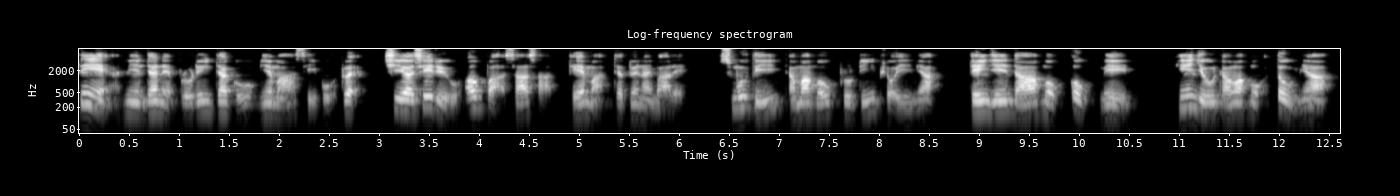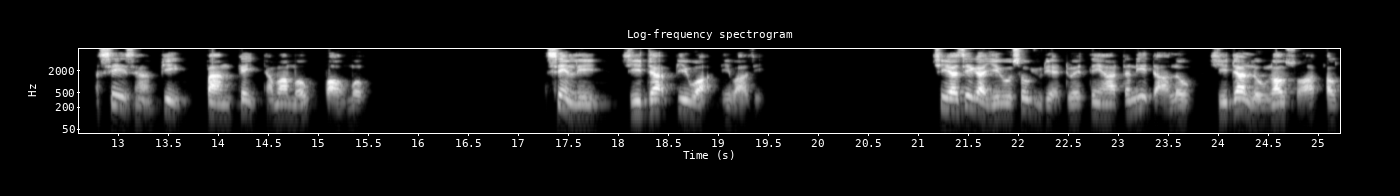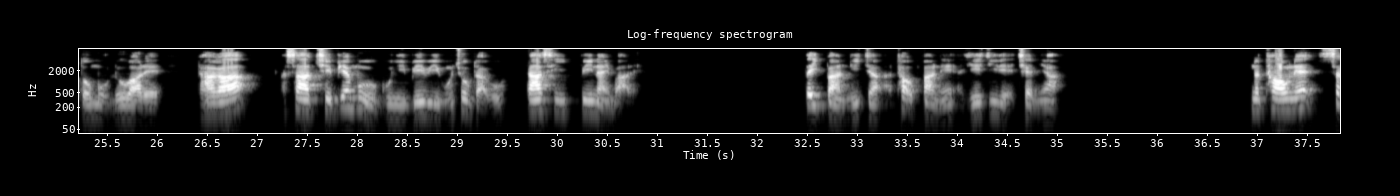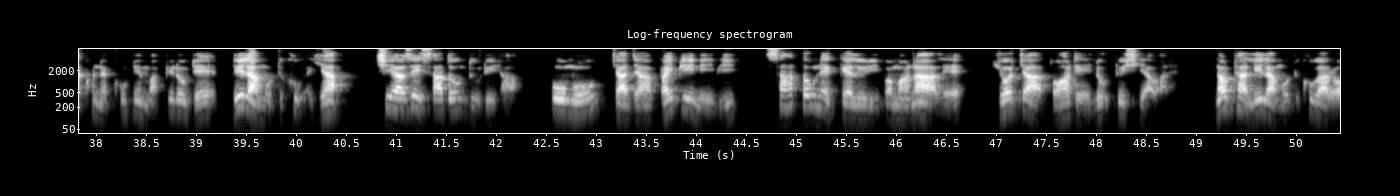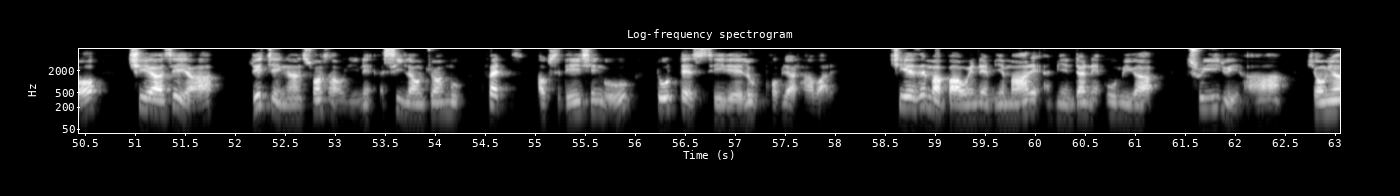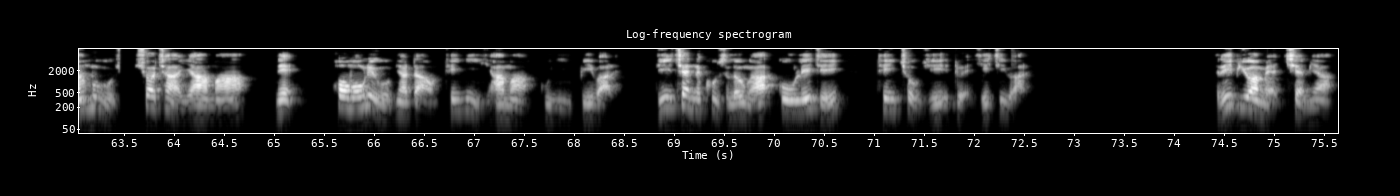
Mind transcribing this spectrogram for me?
တင့်ရဲ့အမြင်ဓာတ်နဲ့ပရိုတင်းဓာတ်ကိုမြင်မာစေဖို့အတွက်ချီယာဆေးတွေကိုအောက်ပါအစားအစာထဲမှာထည့်သွင်းနိုင်ပါတယ်။ smoothie ဒါမှမဟုတ် protein ဖြော်ရည်များဒိန်ချင်းဒါမှမဟုတ်အုတ်မေးဟင်းဂျူဒါမှမဟုတ်အတုပ်များအစိအဆန်ပြည့်ပန်ကိတ်ဒါမှမဟုတ်ပေါင်မုတ်အဆင့်လေးရေဓာတ်ပြည့်ဝနေပါစေခြေရစိတ်ကရေကိုစုပ်ယူတဲ့အတွက်သင်ဟာတစ်နေ့တာလုံးရေဓာတ်လုံလောက်စွာတောက်သုံးမှုလိုပါတယ်ဒါကအစာခြေပြတ်မှုကိုကူညီပေးပြီးဝန်ချုပ်တာကို တားဆီးပေးနိုင်ပါတယ်သိပ္ပံနိကြအထောက်အပံ့နဲ့အရေးကြီးတဲ့အချက်များ2018ခုနှစ်မှာပြုလုပ်တဲ့လေ့လာမှုတစ်ခုအရချီယာစိတ်စားသုံးသူတွေဟာပိုမိုကြာကြာဗိုက်ပြည့်နေပြီးစားသုံးတဲ့ကယ်လိုရီပမာဏကလည်းလျော့ကျသွားတယ်လို့တွေ့ရှိရပါတယ်။နောက်ထပ်လေ့လာမှုတစ်ခုကတော့ချီယာစိတ်ဟာလေ့ကျင့်ခန်းစွမ်းဆောင်ရည်နဲ့အဆီလောင်ကျွမ်းမှု fat oxidation ကိုတိုးတက်စေတယ်လို့ဖော်ပြထားပါတယ်။ ချီယာစိတ်မှာပါဝင်တဲ့မြင်မာတဲ့အမြင်ဓာတ်နဲ့ omega 3တွေဟာရောင်ရမ်းမှုကိုလျှော့ချရာမှာနဲ့ဟော်မုန်းတွေကိုမျှတအောင်ထိန်းညှိရာမှာကူညီပေးပါတယ်။ဒီအချက်နှစ်ခုစလုံးကကိုယ်လေးချိန်ထိန်းချုပ်ရေးအတွက်အရေးကြီးပါတယ်။သတိပြုရမယ့်အချက်များ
